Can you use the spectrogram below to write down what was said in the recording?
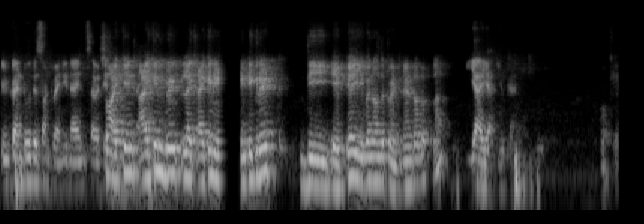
you can do this on 29, 79. So I can, I can build, like I can integrate the API even on the $29 plan? Yeah, yeah, you can. Okay.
